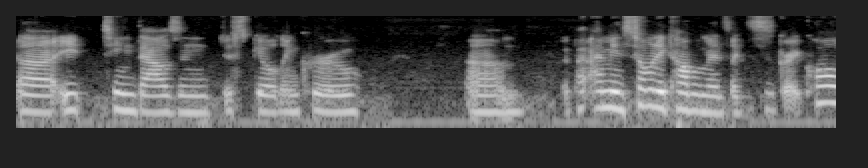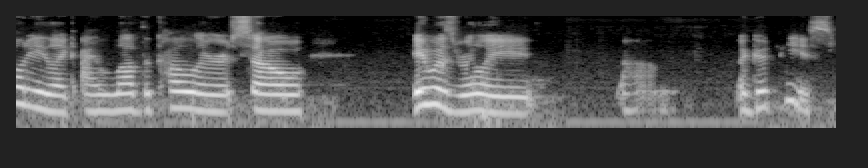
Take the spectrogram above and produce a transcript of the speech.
Uh, 18,000 just Gildan crew. Um, I mean, so many compliments. Like, this is great quality. Like, I love the color. So it was really um, a good piece.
